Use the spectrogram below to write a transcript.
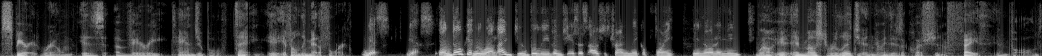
spirit realm is a very tangible thing, if only metaphoric. Yes, yes. And don't get me wrong, I do believe in Jesus. I was just trying to make a point. You know what I mean? Well, in, in most religion, I mean, there's a question of faith involved.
